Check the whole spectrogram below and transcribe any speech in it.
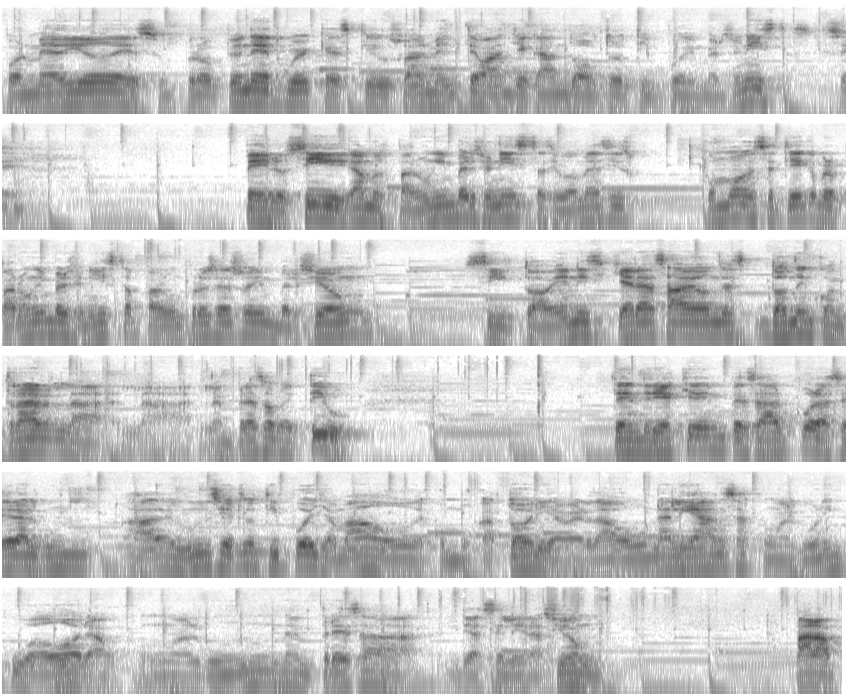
por medio de su propio network es que usualmente van llegando a otro tipo de inversionistas. Pero sí, digamos, para un inversionista, si vos me decís cómo se tiene que preparar un inversionista para un proceso de inversión si todavía ni siquiera sabe dónde, dónde encontrar la, la, la empresa objetivo tendría que empezar por hacer algún, algún cierto tipo de llamado de convocatoria, ¿verdad? O una alianza con alguna incubadora o con alguna empresa de aceleración para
